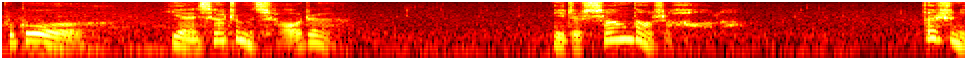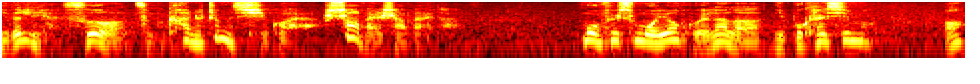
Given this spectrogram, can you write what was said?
不过，眼下这么瞧着，你这伤倒是好了，但是你的脸色怎么看着这么奇怪啊？煞白煞白的，莫非是墨渊回来了？你不开心吗？啊？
